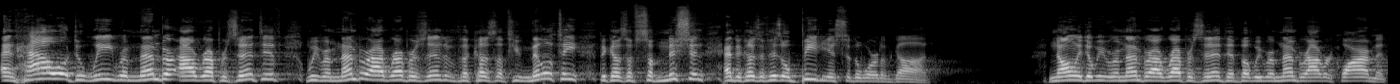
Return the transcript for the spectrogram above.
And how do we remember our representative? We remember our representative because of humility, because of submission, and because of his obedience to the Word of God. Not only do we remember our representative, but we remember our requirement.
